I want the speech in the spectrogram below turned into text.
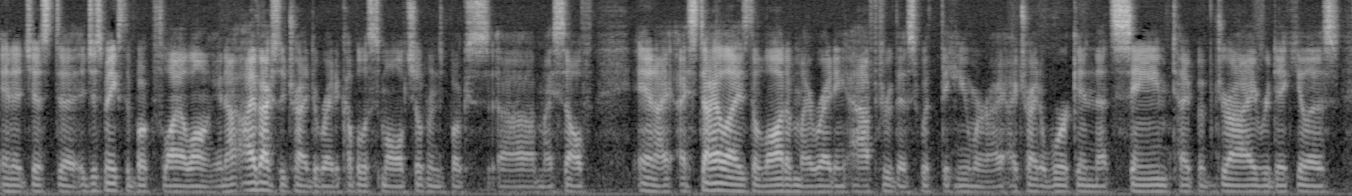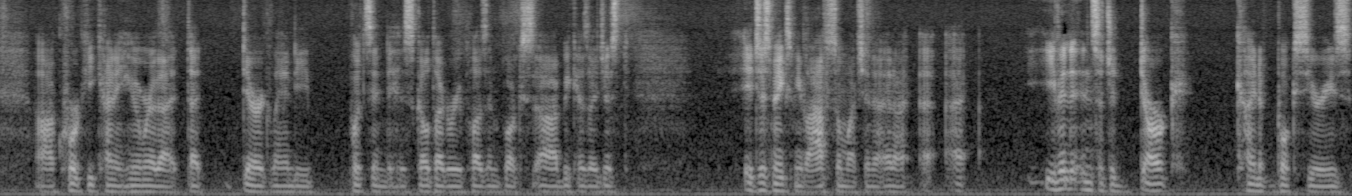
and it just uh, it just makes the book fly along. And I, have actually tried to write a couple of small children's books uh, myself, and I, I stylized a lot of my writing after this with the humor. I, I try to work in that same type of dry, ridiculous, uh, quirky kind of humor that that Derek Landy puts into his Skulduggery Pleasant books uh, because I just it just makes me laugh so much, and, and I, I even in such a dark kind of book series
